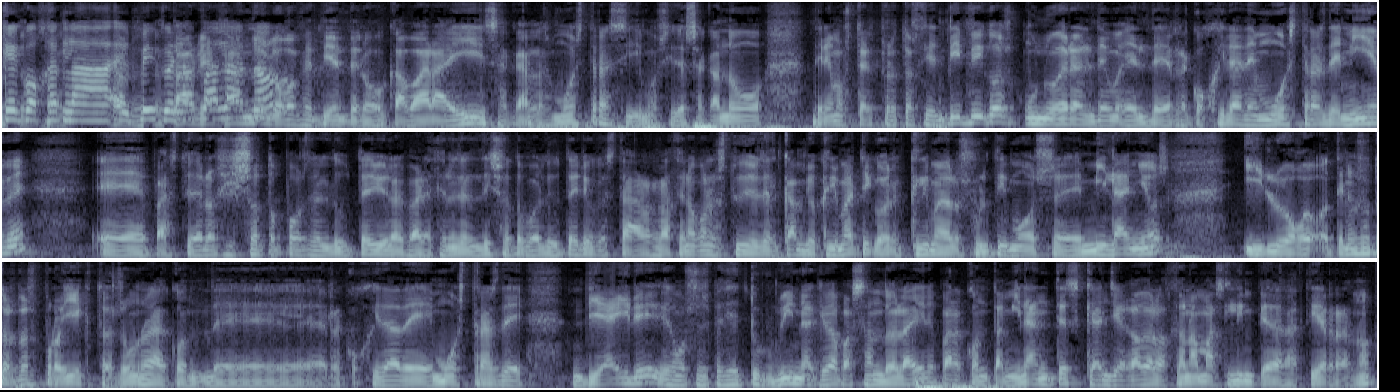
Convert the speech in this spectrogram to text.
que coger la, el pico y la pala. ¿no? Y luego, efectivamente, luego cavar ahí, sacar las muestras. Y hemos ido sacando. Teníamos tres proyectos científicos. Uno era el de, el de recogida de muestras de nieve eh, para estudiar los isótopos del deuterio y las variaciones del isótopo del deuterio, que está relacionado con los estudios del cambio climático, del clima de los últimos eh, mil años. Y luego tenemos otros dos proyectos una con de recogida de muestras de, de, aire, digamos una especie de turbina que va pasando el aire para contaminantes que han llegado a la zona más limpia de la Tierra, ¿no?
